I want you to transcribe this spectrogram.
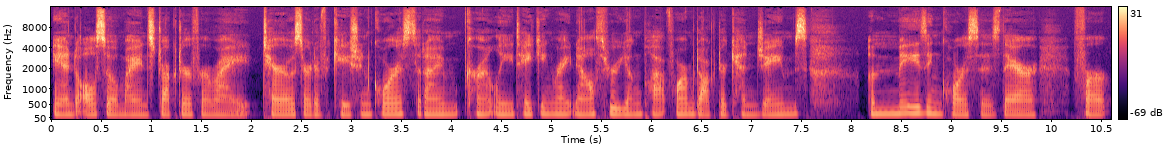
and also my instructor for my tarot certification course that I'm currently taking right now through Jung Platform, Dr. Ken James. Amazing courses there for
